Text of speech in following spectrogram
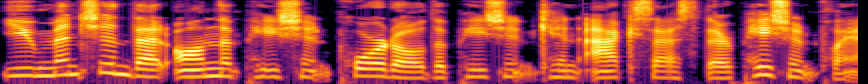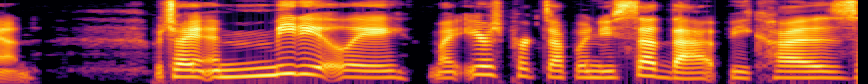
you mentioned that on the patient portal, the patient can access their patient plan which I immediately, my ears perked up when you said that because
